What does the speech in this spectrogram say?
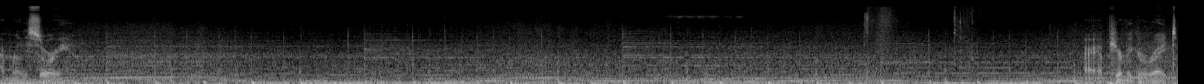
I'm really sorry. Alright, up here, make a right.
